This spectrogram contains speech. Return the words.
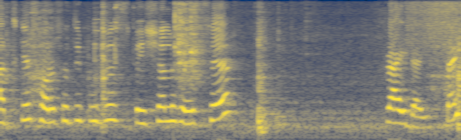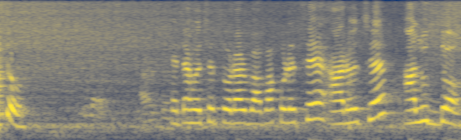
আজকে সরস্বতী পুজো স্পেশাল হয়েছে ফ্রাইড রাইস তাই তো? এটা হচ্ছে তোরার বাবা করেছে আর হচ্ছে আলুর দম।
